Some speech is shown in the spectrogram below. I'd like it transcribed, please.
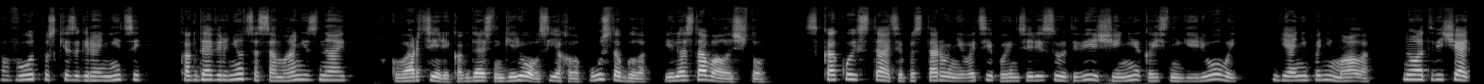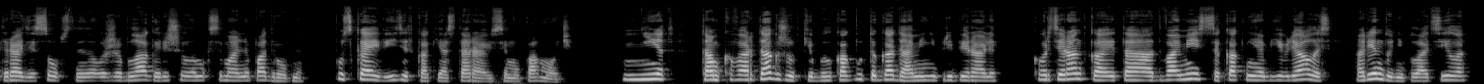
«В отпуске за границей. Когда вернется, сама не знает». «В квартире, когда Снегирева съехала, пусто было или оставалось что?» С какой стати постороннего типа интересуют вещи некой Снегиревой, я не понимала, но отвечать ради собственного же блага решила максимально подробно. Пускай видит, как я стараюсь ему помочь. Нет, там кавардак жуткий был, как будто годами не прибирали. Квартирантка это два месяца как не объявлялась, аренду не платила.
